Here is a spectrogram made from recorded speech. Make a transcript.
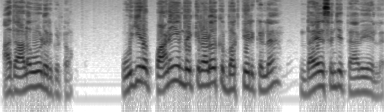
அது அளவோடு இருக்கட்டும். உயிரை பணயம் வைக்கிற அளவுக்கு பக்தி இருக்குல்ல? தயவு செஞ்சு தேவையே இல்லை.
